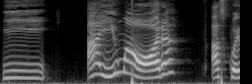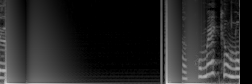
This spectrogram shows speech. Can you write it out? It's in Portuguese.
e aí uma hora as coisas como é que eu não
